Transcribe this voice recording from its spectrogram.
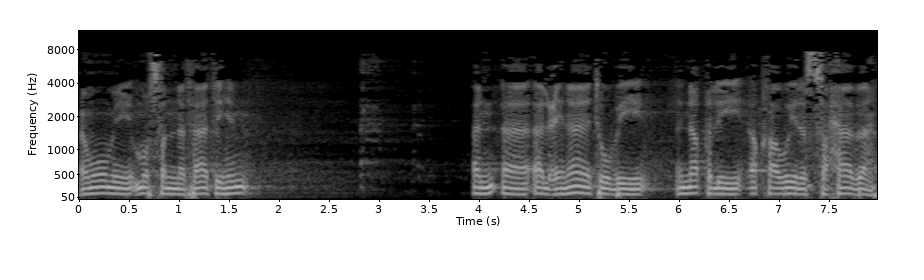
عموم مصنفاتهم العناية بنقل أقاويل الصحابة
